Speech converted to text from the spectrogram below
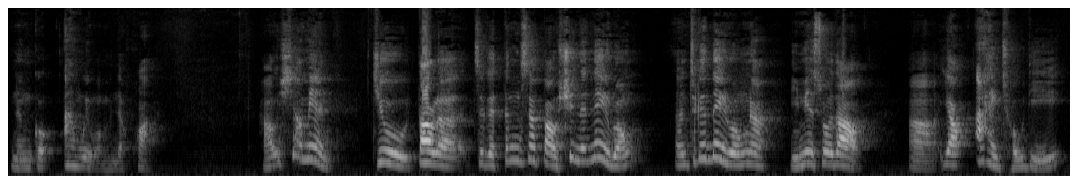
能够安慰我们的话。好，下面就到了这个登山宝训的内容。嗯，这个内容呢，里面说到啊，要爱仇敌，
